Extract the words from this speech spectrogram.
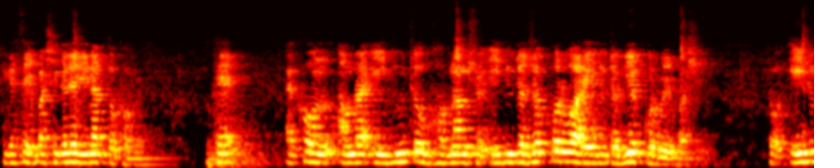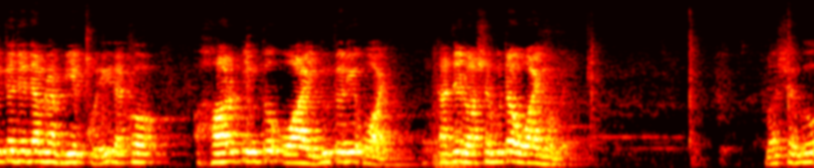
ঠিক আছে? এই পাশে গেলে ঋণাত্মক হবে। ওকে? এখন আমরা এই দুটো ভগ্নাংশ, এই দুটো যোগ করব আর এই দুটো বিয়োগ করব এই পাশে। তো এই দুটো যদি আমরা বিয়োগ করি, দেখো, হর কিন্তু ওয়াই দুটোরই ওয়াই কাজে লসাগুটা ওয়াই হবে। লসাগু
